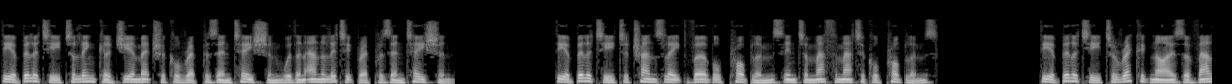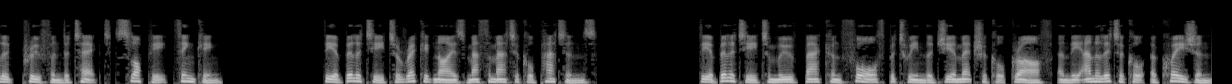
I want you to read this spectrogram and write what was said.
The ability to link a geometrical representation with an analytic representation. The ability to translate verbal problems into mathematical problems. The ability to recognize a valid proof and detect sloppy thinking. The ability to recognize mathematical patterns. The ability to move back and forth between the geometrical graph and the analytical equation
